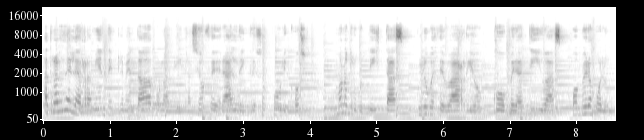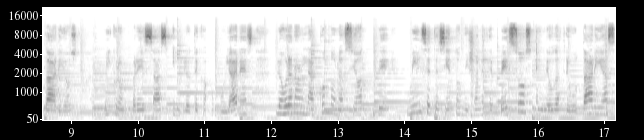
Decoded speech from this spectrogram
A través de la herramienta implementada por la Administración Federal de Ingresos Públicos, monotributistas, clubes de barrio, cooperativas, bomberos voluntarios, microempresas y bibliotecas populares lograron la condonación de 1.700 millones de pesos en deudas tributarias,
